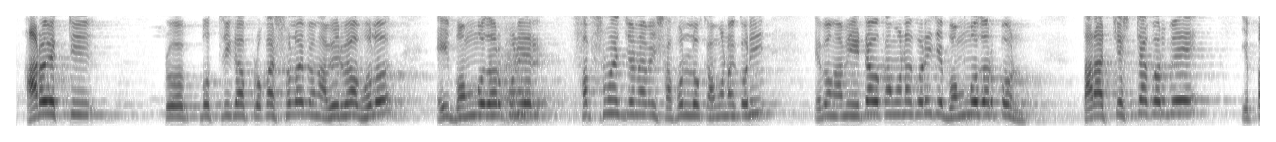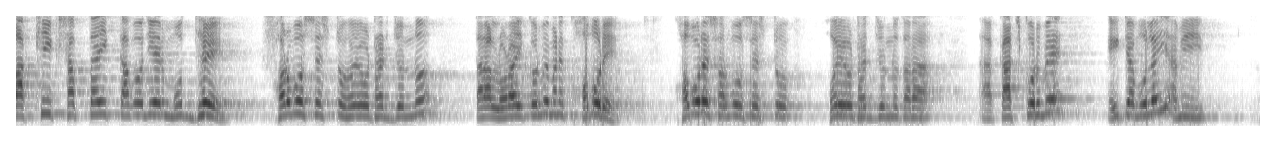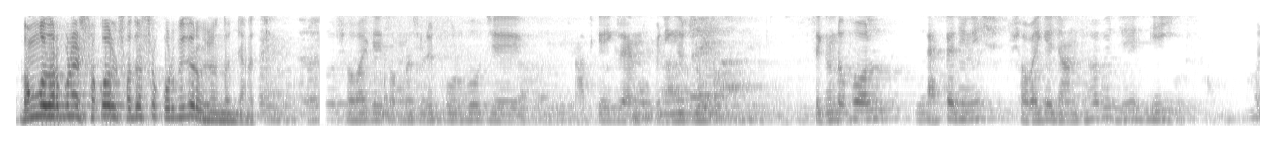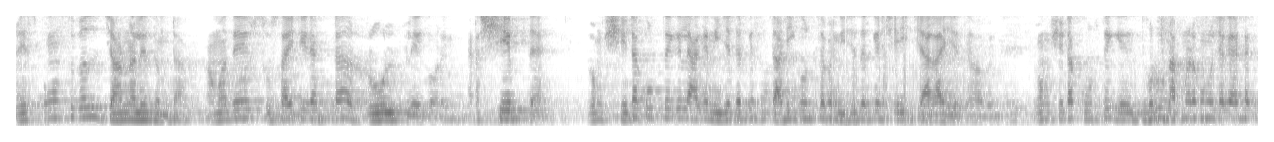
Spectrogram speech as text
আরও একটি পত্রিকা প্রকাশ হলো এবং আবির্ভাব হলো। এই বঙ্গদর্পণের সবসময়ের জন্য আমি সাফল্য কামনা করি এবং আমি এটাও কামনা করি যে বঙ্গদর্পণ তারা চেষ্টা করবে যে পাক্ষিক সাপ্তাহিক কাগজের মধ্যে সর্বশ্রেষ্ঠ হয়ে ওঠার জন্য তারা লড়াই করবে মানে খবরে খবরে সর্বশ্রেষ্ঠ হয়ে ওঠার জন্য তারা কাজ করবে। এইটা বলেই আমি বঙ্গদর্পণের সকল সদস্য কর্মীদের অভিনন্দন জানাচ্ছি। সবাইকে কংগ্রাচুলেট করব যে আজকে এই গ্র্যান্ড ওপেনিংয়ের জন্য। সেকেন্ড অফ অল একটা জিনিস সবাইকে জানতে হবে যে এই রেসপন্সিবল জার্নালিজমটা আমাদের সোসাইটির একটা রোল প্লে করে, একটা শেপ দেয়। এবং সেটা করতে গেলে আগে নিজেদেরকে স্টাডি করতে হবে, নিজেদেরকে সেই জায়গায় যেতে হবে। এবং সেটা করতে গিয়ে, ধরুন আপনারা কোনো জায়গায় একটা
